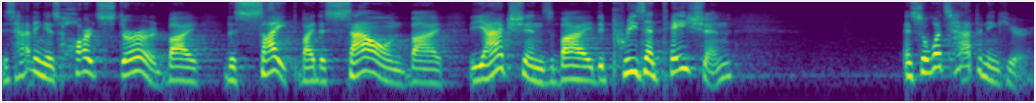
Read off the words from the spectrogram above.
is having his heart stirred by the sight, by the sound, by the actions, by the presentation. And so, what's happening here?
